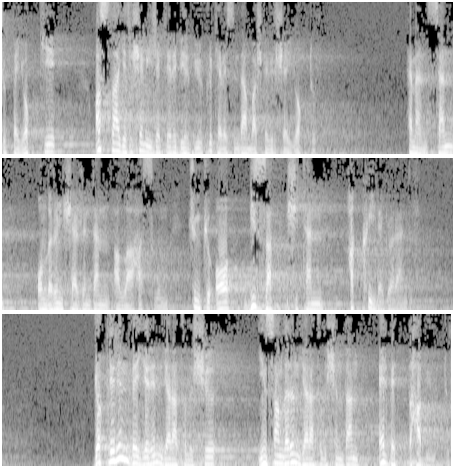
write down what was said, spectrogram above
şüphe yok ki asla yetişemeyecekleri bir büyüklük hevesinden başka bir şey yoktur. Hemen sen onların şerrinden Allah'a sığın. Çünkü o bizzat işiten, hakkıyla görendir. Göklerin ve yerin yaratılışı, insanların yaratılışından elbet daha büyüktür.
